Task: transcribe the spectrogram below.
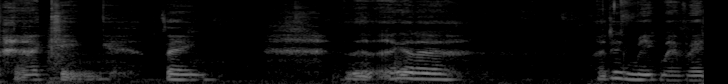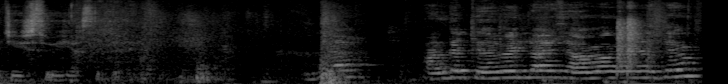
packing thing. And then I gotta. I didn't make my veggie stew yesterday. Yeah, I'm gonna tell you guys how I'm gonna do.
